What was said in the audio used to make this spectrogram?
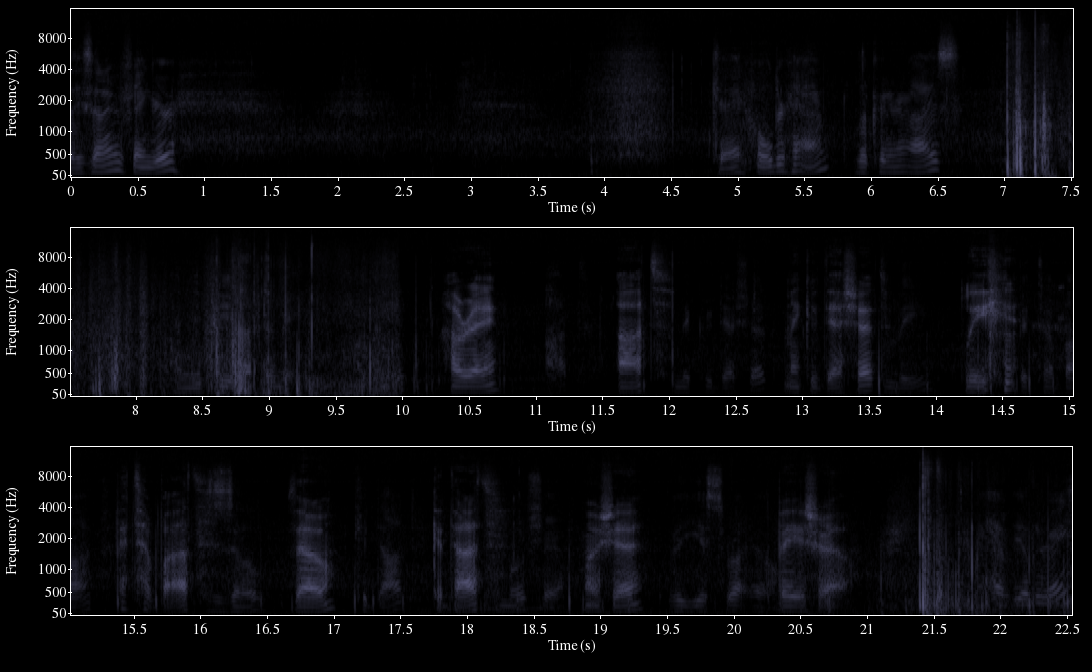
Place it on your finger. Okay, hold her hand. Look in her eyes. And repeat after me. Hare, At At, Mikudeshet Mekudeshet, Li Li, Bitabat Betabat, Zo Zo, Kedat Kadat, Moshe Moshe, V'Yisrael. Be'Yisrael. We have the other ring.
